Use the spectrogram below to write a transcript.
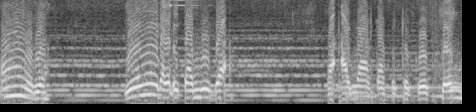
Ah, dia. Yeay, dapat ikan juga. Saatnya kasih ke kucing.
